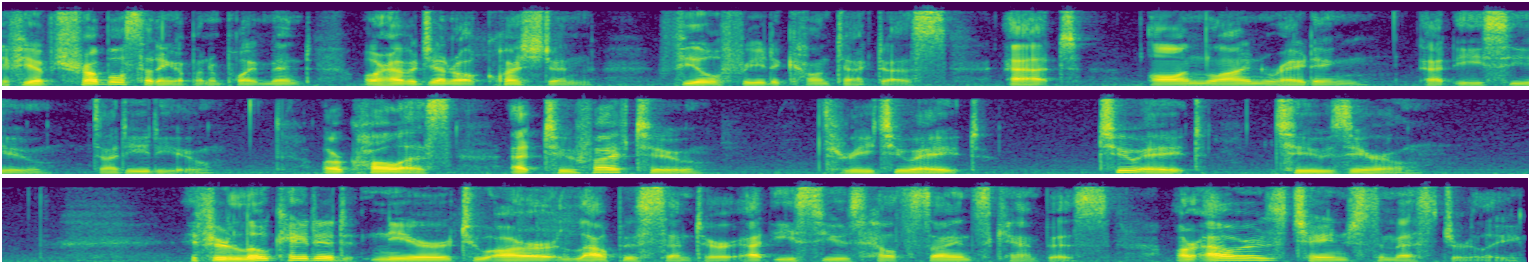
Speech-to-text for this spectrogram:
If you have trouble setting up an appointment or have a general question, feel free to contact us at onlinewriting at ecu.edu or call us at 252 328 2820. If you're located near to our Laupus Center at ECU's Health Science Campus, our hours change semesterly.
